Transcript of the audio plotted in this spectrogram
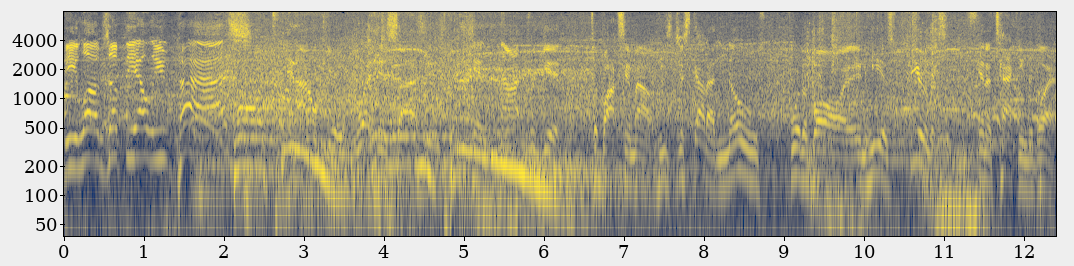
He loves up the alley pass. And I don't care what his size is. You cannot forget to box him out. He's just got a nose for the ball, and he is fearless in attacking the glass.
